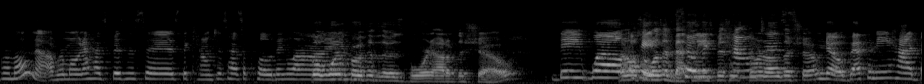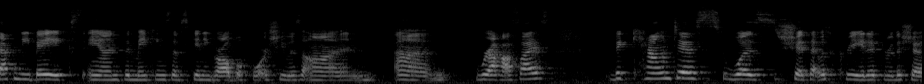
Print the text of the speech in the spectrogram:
Ramona. Ramona has businesses, the Countess has a clothing line. But weren't both of those born out of the show? They well, And also, okay. wasn't so Bethenny's the business Countess, going on the show? No, Bethenny had Bethenny Bakes and the makings of Skinny Girl before she was on um, Real Housewives. The Countess was shit that was created through the show,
